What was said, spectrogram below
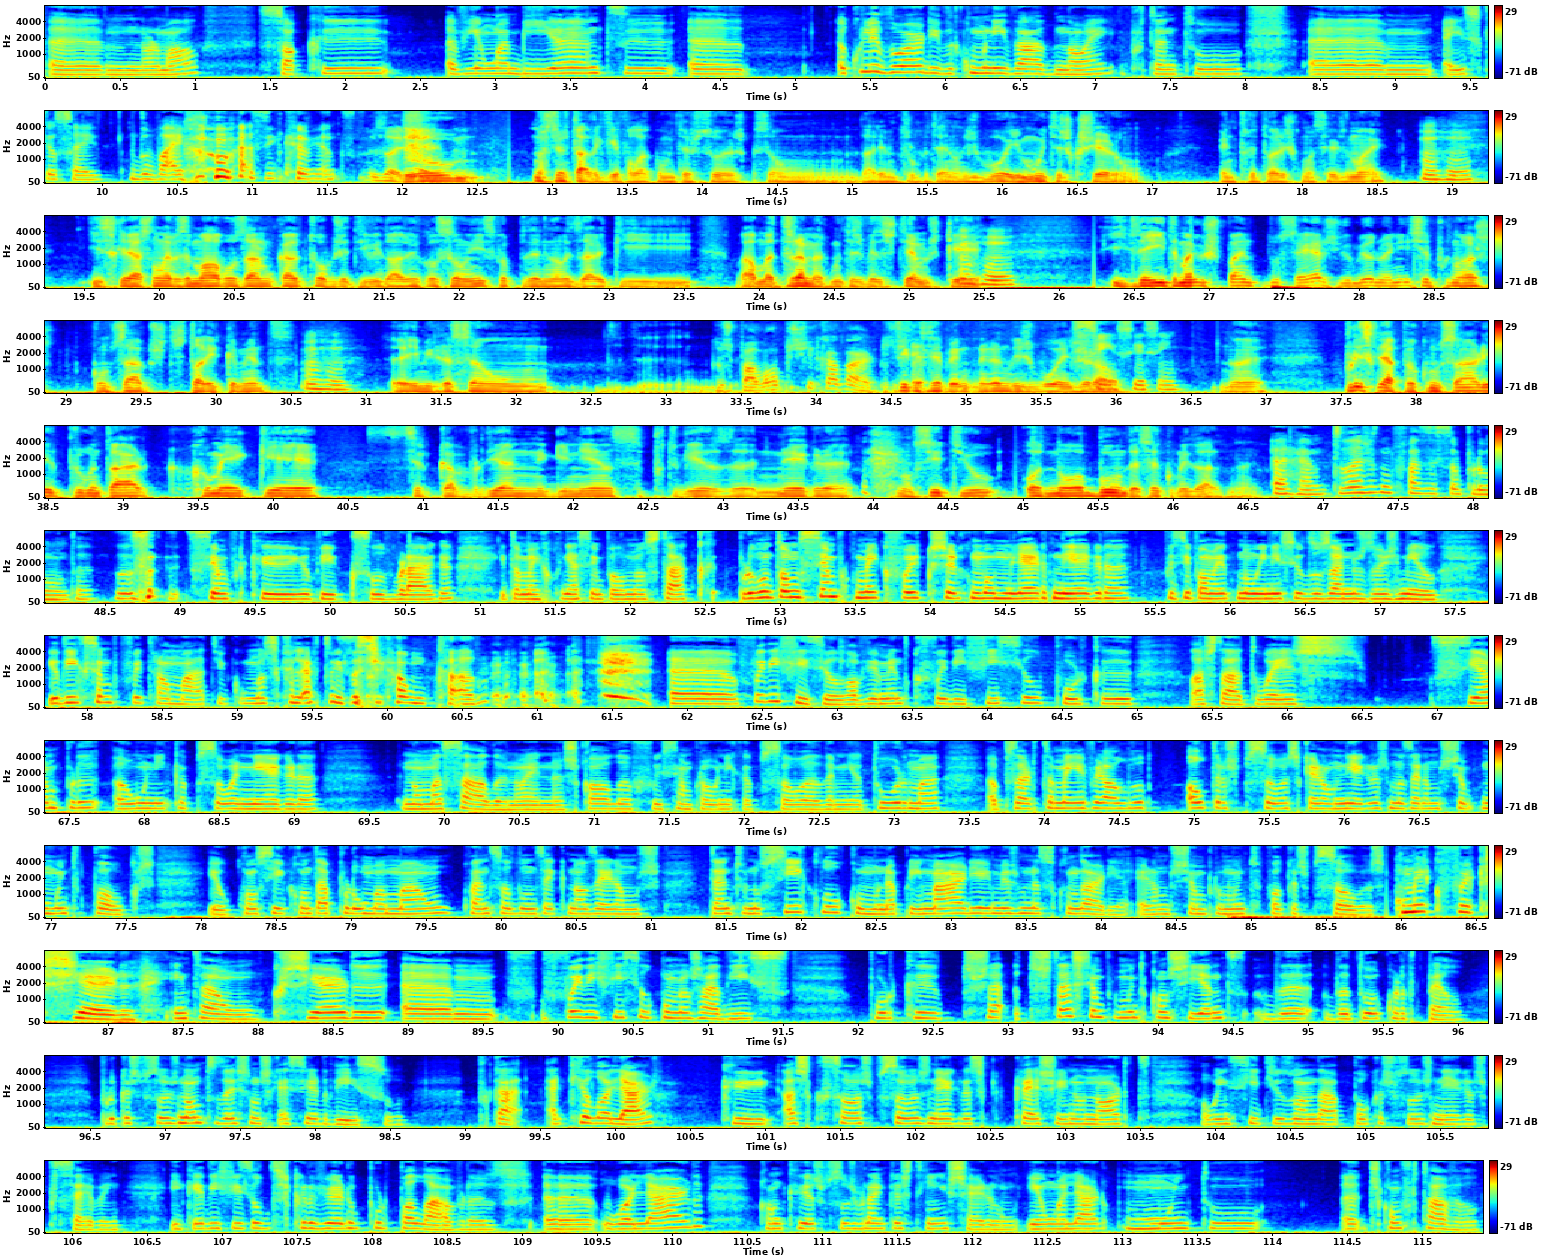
ah, normal, só que havia um ambiente ah, acolhedor e de comunidade, não é? Portanto, ah, é isso que eu sei do bairro, basicamente. Mas olha, eu, nós temos estado aqui a falar com muitas pessoas que são da área metropolitana de Lisboa e muitas cresceram em territórios como o 6 de maio. Uhum. E se calhar se não leves a mal, vou usar um bocado a tua objetividade em relação a isso para poder analisar aqui há uma trama que muitas vezes temos, que é, Uhum. e daí também o espanto do Sérgio e o meu no início, porque nós, como sabes, historicamente, Uhum. A imigração de- de- Dos Palopes ficava aqui. fica sempre na Grande Lisboa em geral. Sim, sim, sim. não é? Por isso, calhar, para começar, e perguntar como é que é ser cabo-verdiano, guineense, portuguesa, negra, num sítio onde não abunda essa comunidade, não é? Aham, Toda a gente me faz essa pergunta. Sempre que eu digo que sou de Braga e também reconhecem pelo meu sotaque, perguntam-me sempre como é que foi crescer com uma mulher negra principalmente no início dos anos 2000. Eu digo sempre que foi traumático, mas se calhar estou a exagerar um bocado. uh, foi difícil, obviamente que foi difícil, porque lá está, tu és sempre a única pessoa negra numa sala, não é? Na escola fui sempre a única pessoa da minha turma, apesar de também haver algo, outras pessoas que eram negras, mas éramos sempre muito poucos. Eu consigo contar por uma mão quantos alunos é que nós éramos, tanto no ciclo como na primária e mesmo na secundária. Éramos sempre muito poucas pessoas. Como é que foi crescer? Então, crescer um, foi difícil, como eu já disse, porque tu, tu estás sempre muito consciente da, da tua cor de pele. Porque as pessoas não te deixam esquecer disso. Porque há aquele olhar que acho que só as pessoas negras que crescem no norte ou em sítios onde há poucas pessoas negras percebem e que é difícil descrever por palavras. Uh, o olhar com que as pessoas brancas te enxergam é um olhar muito uh, desconfortável.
